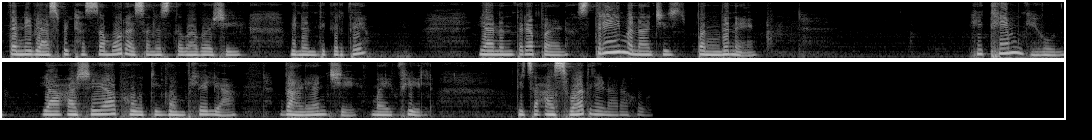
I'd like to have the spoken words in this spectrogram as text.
त्यांनी व्यासपीठासमोर आसनस्थ व्हावं अशी विनंती करते. यानंतर आपण स्त्री मनाची स्पंदने ही थीम घेऊन या आशयाभोवती गुंफलेल्या गाण्यांची मैफिल तिचा आस्वाद घेणार आहोत.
